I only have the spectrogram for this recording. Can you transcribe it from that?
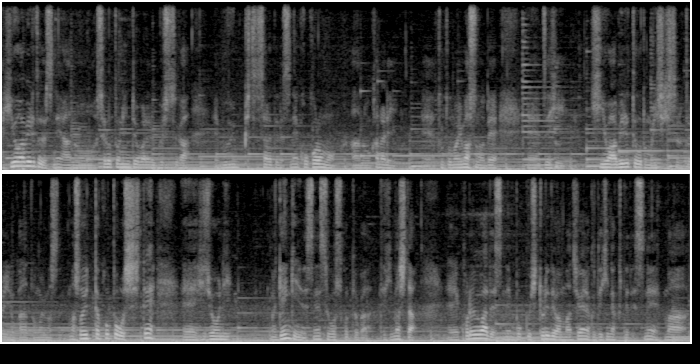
日を浴びるとですねあのセロトニンと呼ばれる物質が分泌されてですね心もあのかなり、整いますので、えー、ぜひ日を浴びるということも意識するといいのかなと思います、まあ、そういったことをして、え、非常に元気にですね過ごすことができました、え、これはですね僕一人では間違いなくできなくてですねまあ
